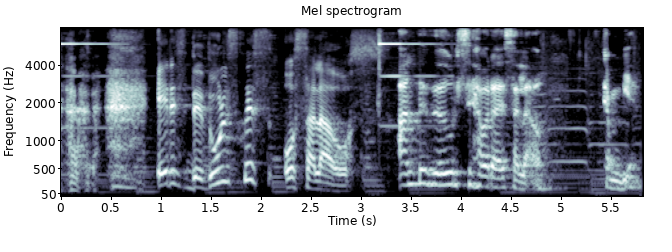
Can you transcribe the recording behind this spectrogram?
¿Eres de dulces o salados? Antes de dulces, ahora de salado. Cambié.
